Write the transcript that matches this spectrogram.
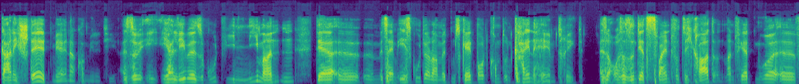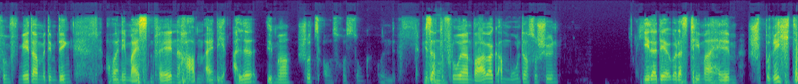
gar nicht stellt mehr in der Community. Also ich, ich erlebe so gut wie niemanden, der äh, mit seinem E-Scooter oder mit dem Skateboard kommt und keinen Helm trägt. Also außer sind jetzt 42 Grad und man fährt nur äh, fünf Meter mit dem Ding. Aber in den meisten Fällen haben eigentlich alle immer Schutzausrüstung. Und wie sagte mhm. Florian Wahlberg am Montag so schön, jeder, der über das Thema Helm spricht,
